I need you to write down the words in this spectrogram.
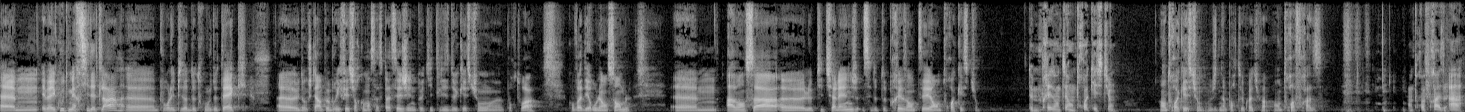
Euh, eh ben écoute, merci d'être là euh, pour l'épisode de Tronche de Tech. Euh, donc, je t'ai un peu briefé sur comment ça se passait. J'ai une petite liste de questions euh, pour toi qu'on va dérouler ensemble. Euh, avant ça, euh, le petit challenge, c'est de te présenter en trois questions. De me présenter en trois questions, En trois questions, je dis n'importe quoi, tu vois, en trois phrases. en trois phrases. Ah,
